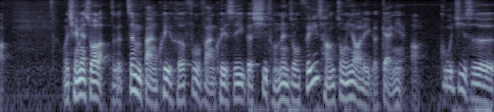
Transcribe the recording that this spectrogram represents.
啊。我前面说了，这个正反馈和负反馈是一个系统论中非常重要的一个概念啊。估计是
